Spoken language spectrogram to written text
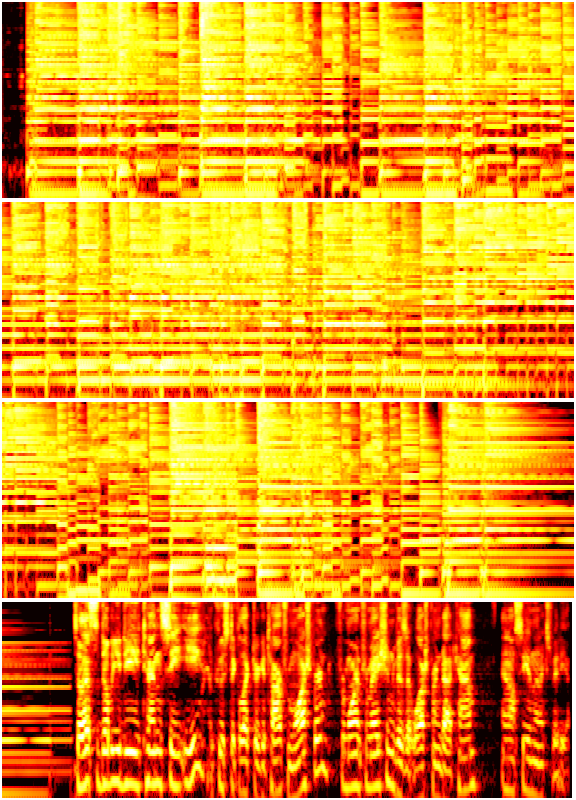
So that's the WD-10CE acoustic electric guitar from Washburn. For more information, visit washburn.com, and I'll see you in the next video.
